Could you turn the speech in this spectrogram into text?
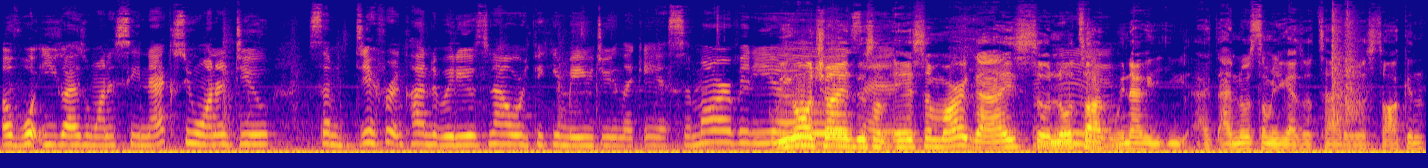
of what you guys want to see next. We want to do some different kind of videos now. We're thinking maybe doing like ASMR videos. We're gonna try and do some ASMR, guys. So Mm-hmm. no talking. We're not. I, I know some of you guys are tired of us talking,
